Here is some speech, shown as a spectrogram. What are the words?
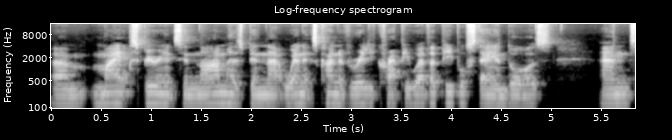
Um, my experience in Naarm has been that when it's kind of really crappy weather, people stay indoors. And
